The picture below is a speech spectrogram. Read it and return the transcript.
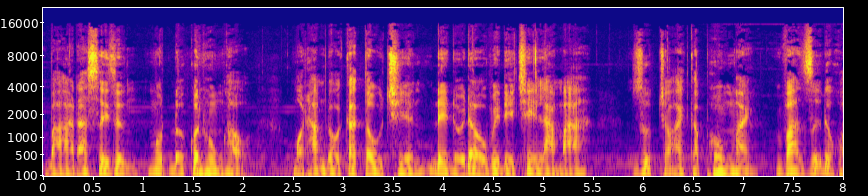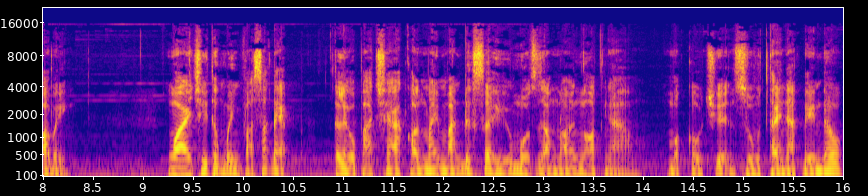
Bà đã xây dựng một đội quân hùng hậu, một hạm đội các tàu chiến để đối đầu với đế chế La Mã, giúp cho Ai Cập hùng mạnh và giữ được hòa bình. Ngoài trí thông minh và sắc đẹp, Cleopatra còn may mắn được sở hữu một giọng nói ngọt ngào, một câu chuyện dù tài nhạt đến đâu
